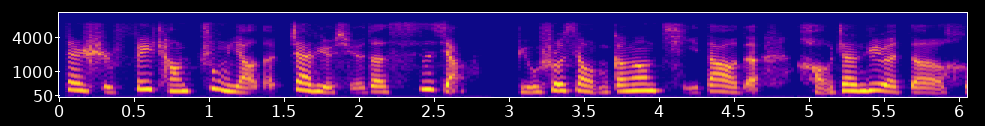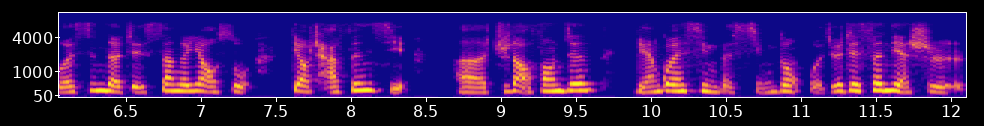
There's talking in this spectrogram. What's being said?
但是非常重要的战略学的思想，比如说像我们刚刚提到的好战略的核心的这三个要素：调查分析、呃指导方针、连贯性的行动。我觉得这三点是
